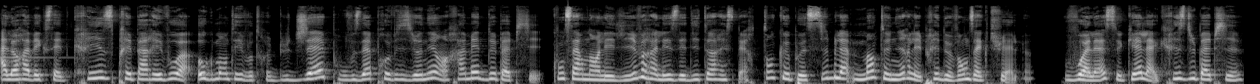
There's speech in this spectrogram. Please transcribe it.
Alors avec cette crise, préparez-vous à augmenter votre budget pour vous approvisionner en ramettes de papier. Concernant les livres, les éditeurs espèrent tant que possible maintenir les prix de vente actuels. Voilà ce qu'est la crise du papier.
